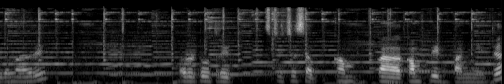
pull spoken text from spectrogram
இது மாதிரி ஒரு டூ த்ரீ ஸ்டிச்சஸை கம் கம்ப்ளீட் பண்ணிவிட்டு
